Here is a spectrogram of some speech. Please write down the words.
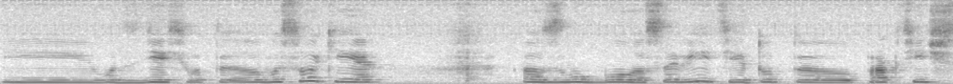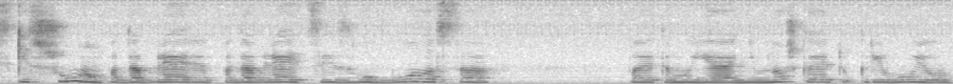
И вот здесь вот э, высокие э, звук голоса, видите, тут э, практически с шумом подавляя, подавляется и звук голоса. Поэтому я немножко эту кривую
